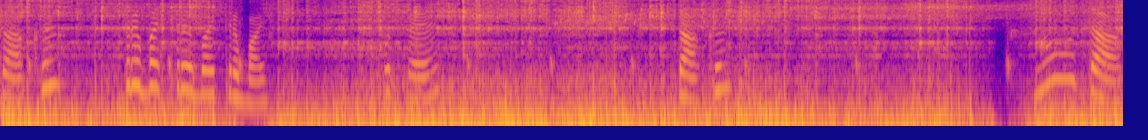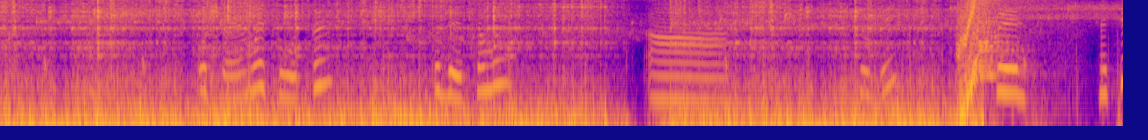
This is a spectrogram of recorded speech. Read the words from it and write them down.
Так. Стрибай, стрибай, стрибай. Усе. Так. Ну, так. Усе, ми тут. Куди це ми? А, сюди. Це на ці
